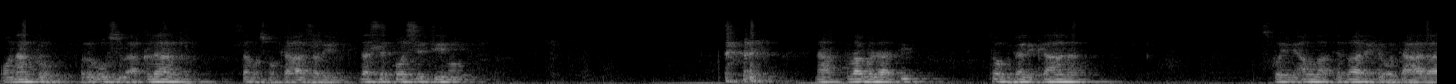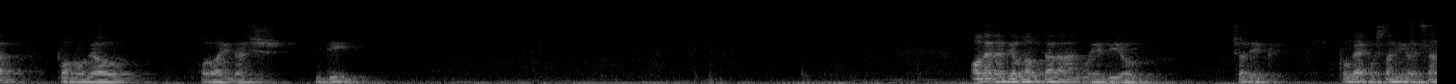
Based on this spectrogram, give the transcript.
onako rusul aklan, samo smo kazali da se posjetimo na blagodati tog velikana s kojim je Allah tebareke wa ta'ala pomogao ovaj naš din. Omer radijallahu ta'ala anhu je bio čovjek koga je poslanik ali sam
